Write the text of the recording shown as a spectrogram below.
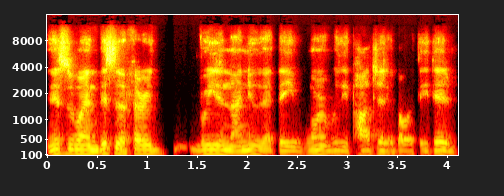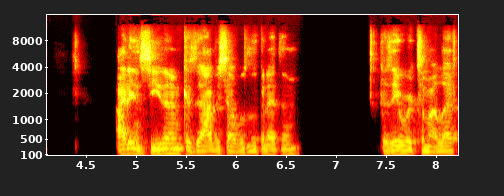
this is when this is the third reason I knew that they weren't really apologetic about what they did. I didn't see them because obviously I was looking at them because they were to my left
